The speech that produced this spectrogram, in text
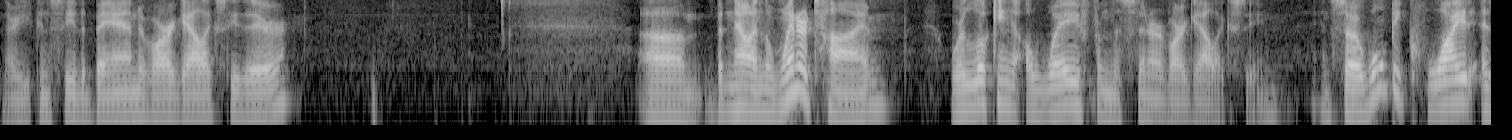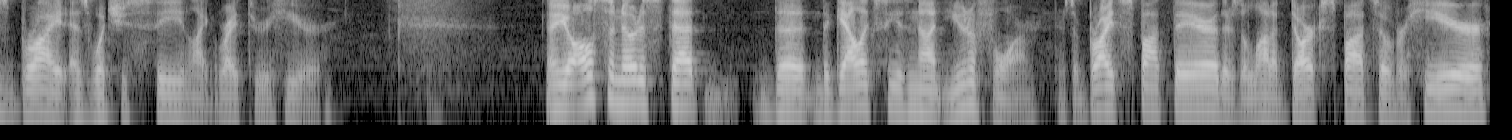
There you can see the band of our galaxy there. Um, but now in the wintertime, we're looking away from the center of our galaxy. And so it won't be quite as bright as what you see like right through here. Now you'll also notice that the, the galaxy is not uniform. There's a bright spot there, there's a lot of dark spots over here,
